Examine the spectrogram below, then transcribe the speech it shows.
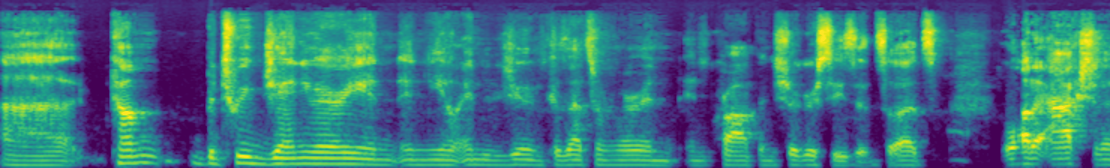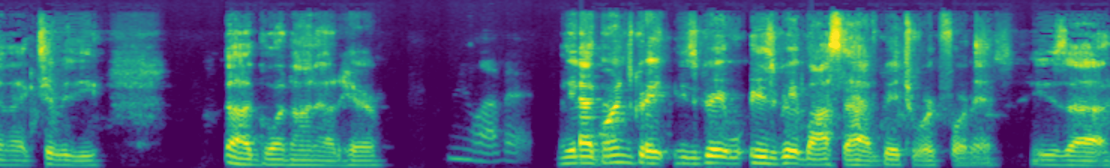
Uh, come between January and, and you know end of June because that's when we're in, in crop and sugar season. So that's a lot of action and activity uh, going on out here. I love it. Yeah, Gordon's great. He's a great. He's a great boss to have. Great to work for, man. He's uh,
